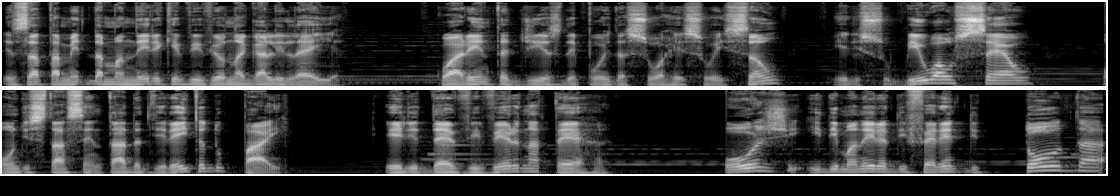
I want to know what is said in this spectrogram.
exatamente da maneira que viveu na Galileia. Quarenta dias depois da sua ressurreição, ele subiu ao céu onde está sentada à direita do Pai. Ele deve viver na terra, hoje e de maneira diferente de toda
